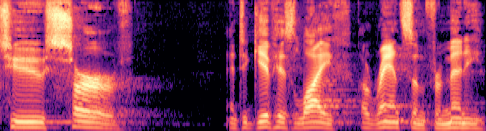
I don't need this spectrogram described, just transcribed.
to serve and to give his life a ransom for many.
